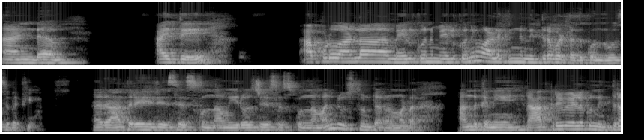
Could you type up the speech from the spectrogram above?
అండ్ అయితే అప్పుడు అలా మేల్కొని మేల్కొని వాళ్ళకి ఇంకా నిద్ర పట్టదు కొన్ని రోజులకి. రాత్రి చేసేసుకుందాం ఈరోజు చేసేసుకుందాం అని చూస్తుంటారనమాట అందుకని రాత్రి వేళకు నిద్ర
